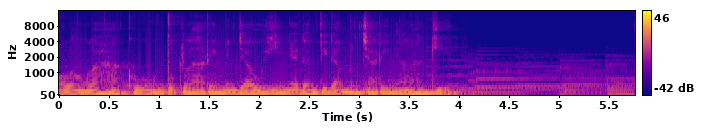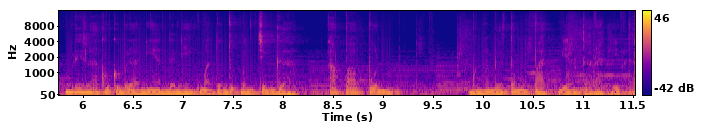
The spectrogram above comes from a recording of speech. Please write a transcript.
Tolonglah aku untuk lari menjauhinya dan tidak mencarinya lagi. Berilah aku keberanian dan hikmat untuk mencegah apa pun mengambil tempat di antara kita.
